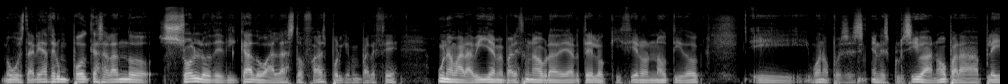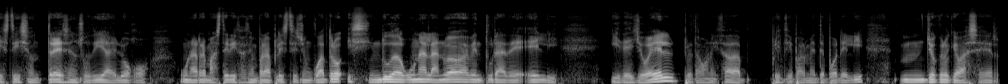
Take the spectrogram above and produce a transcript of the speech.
Me gustaría hacer un podcast hablando solo dedicado a Last of Us porque me parece una maravilla, me parece una obra de arte lo que hicieron Naughty Dog. Y bueno, pues es en exclusiva, ¿no? Para PlayStation 3 en su día y luego una remasterización para PlayStation 4. Y sin duda alguna la nueva aventura de Ellie y de Joel, protagonizada principalmente por Eli, mm, yo creo que va a ser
